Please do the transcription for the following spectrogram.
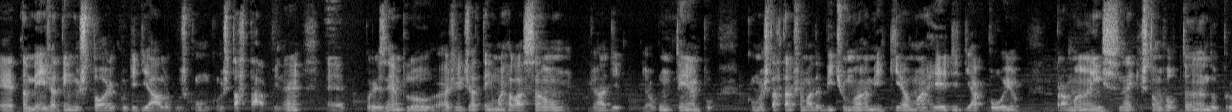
é, também já tem um histórico de diálogos com, com startup, né? É, por exemplo, a gente já tem uma relação já de, de algum tempo com uma startup chamada B2Mami, que é uma rede de apoio para mães né, que estão voltando para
